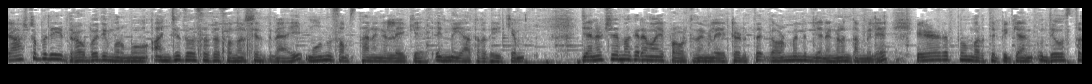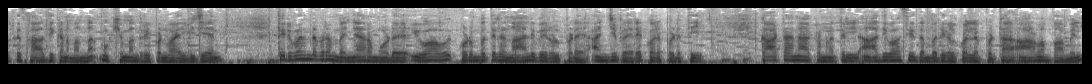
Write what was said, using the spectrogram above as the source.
രാഷ്ട്രപതി ദ്രൌപതി മുർമു അഞ്ചു ദിവസത്തെ സന്ദർശനത്തിനായി മൂന്ന് സംസ്ഥാനങ്ങളിലേക്ക് ഇന്ന് യാത്ര തിരിക്കും. ജനക്ഷേമകരമായ പ്രവർത്തനങ്ങൾ ഏറ്റെടുത്ത് ഗവൺമെന്റും ജനങ്ങളും തമ്മിലെ ഇഴയടുപ്പം വർദ്ധിപ്പിക്കാൻ ഉദ്യോഗസ്ഥർക്ക് സാധിക്കണമെന്ന് മുഖ്യമന്ത്രി പിണറായി വിജയൻ. തിരുവനന്തപുരം വെഞ്ഞാറമൂട് യുവാവ് കുടുംബത്തിലെ നാലുപേരുൾപ്പെടെ അഞ്ചുപേരെ കൊലപ്പെടുത്തി. കാട്ടാന ആക്രമണത്തിൽ ആദിവാസി ദമ്പതികൾ കൊല്ലപ്പെട്ട ആറളം ഫാമിൽ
